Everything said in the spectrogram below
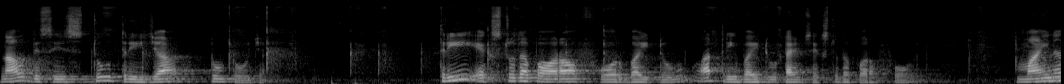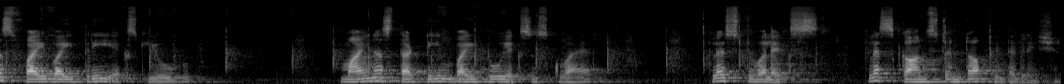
now this is 2 3 ja 2 2 ja. 3 x to the power of 4 by 2 or 3 by 2 times x to the power of 4 minus 5 by 3 x cube minus 13 by 2 x square plus 12x plus constant of integration.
